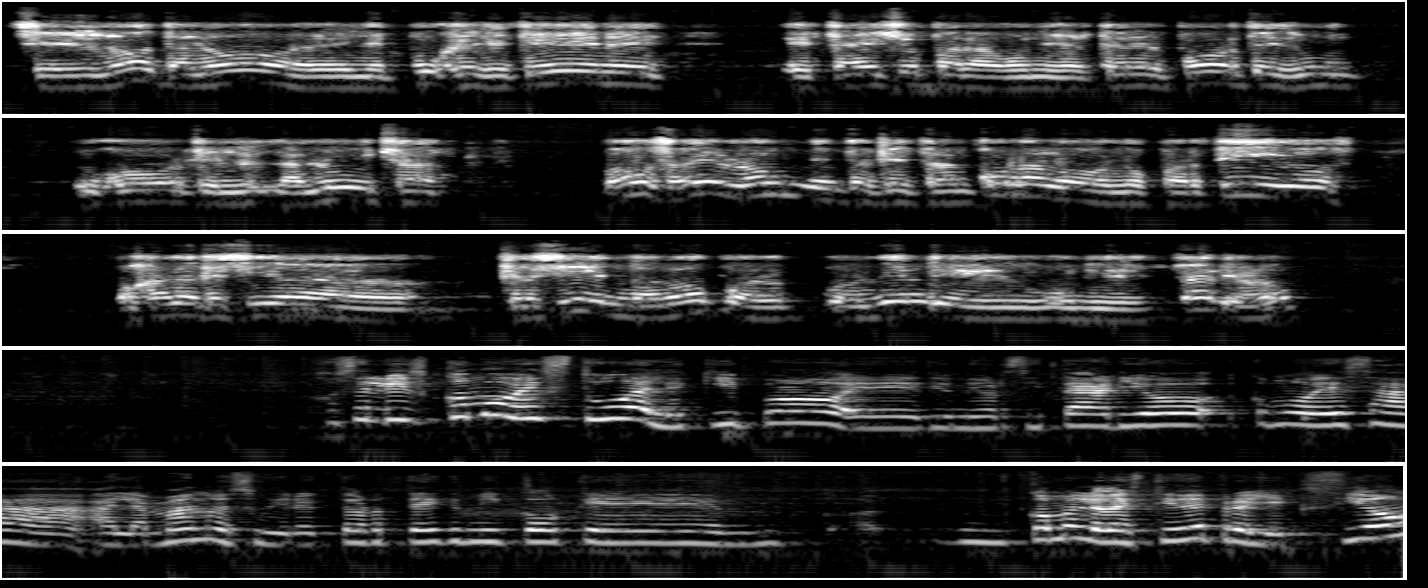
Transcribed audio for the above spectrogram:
se nota, ¿no? El empuje que tiene, está hecho para Universitario Deportes, es un, un jugador que la lucha, vamos a ver, ¿no? Mientras que transcurran los, los, partidos, ojalá que siga creciendo, ¿no? Por, por bien de Universitario, ¿no? José Luis, ¿cómo ves tú al equipo eh, de Universitario? ¿Cómo ves a, a, la mano de su director técnico? ¿Qué, ¿Cómo lo ves? ¿Tiene proyección?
